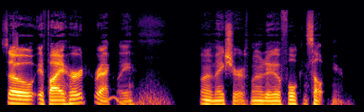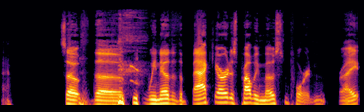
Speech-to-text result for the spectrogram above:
So if I heard correctly, I want to make sure. I'm going to go full consultant here. Okay. So the we know that the backyard is probably most important, right?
